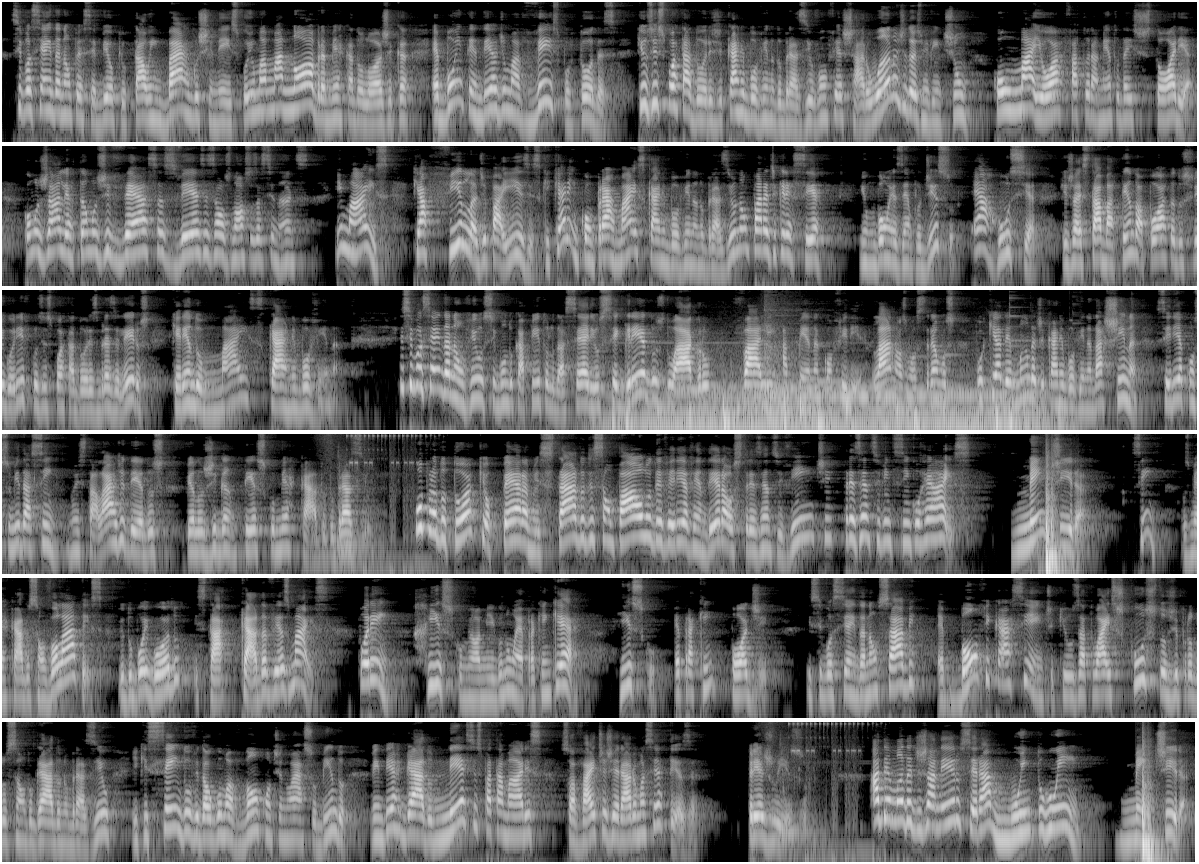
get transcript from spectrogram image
Se você ainda não percebeu que o tal embargo chinês foi uma manobra mercadológica, é bom entender de uma vez por todas que os exportadores de carne bovina do Brasil vão fechar o ano de 2021 com o maior faturamento da história, como já alertamos diversas vezes aos nossos assinantes. E mais, que a fila de países que querem comprar mais carne bovina no Brasil não para de crescer. E um bom exemplo disso é a Rússia, que já está batendo a porta dos frigoríficos exportadores brasileiros querendo mais carne bovina. E se você ainda não viu o segundo capítulo da série Os Segredos do Agro, vale a pena conferir. Lá nós mostramos por que a demanda de carne bovina da China seria consumida assim, no estalar de dedos, pelo gigantesco mercado do Brasil. O produtor que opera no estado de São Paulo deveria vender aos 320, 325 reais. Mentira! Sim, os mercados são voláteis e o do boi gordo está cada vez mais. Porém, risco, meu amigo, não é para quem quer. Risco é para quem pode. E se você ainda não sabe, é bom ficar ciente que os atuais custos de produção do gado no Brasil e que sem dúvida alguma vão continuar subindo vender gado nesses patamares só vai te gerar uma certeza: prejuízo. A demanda de janeiro será muito ruim. Mentira!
